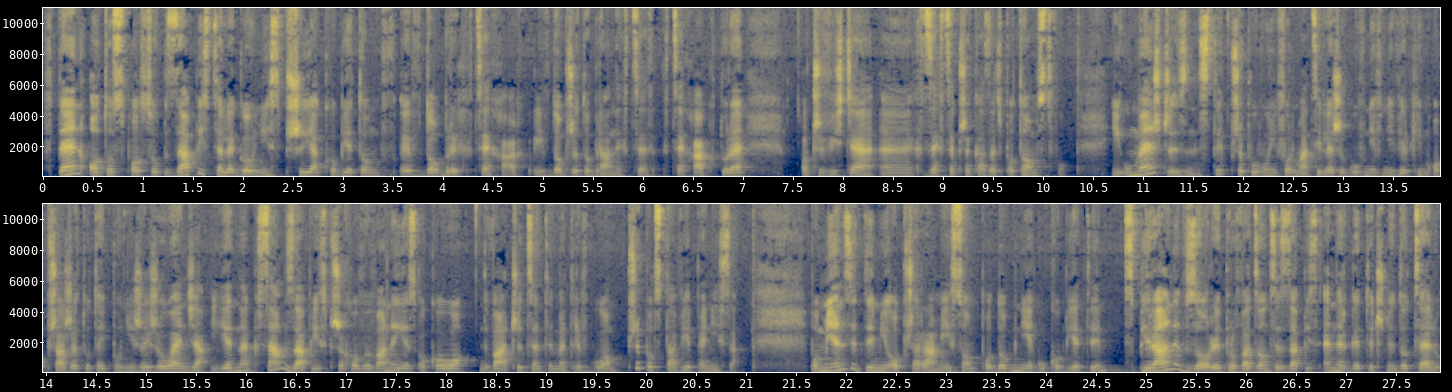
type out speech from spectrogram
W ten oto sposób zapis telegonii sprzyja kobietom w, w dobrych cechach i w dobrze dobranych cechach, które oczywiście zechce przekazać potomstwu. I u mężczyzn styk przepływu informacji leży głównie w niewielkim obszarze, tutaj poniżej żołędzia. Jednak sam zapis przechowywany jest około 2-3 cm w głąb przy podstawie penisa. Pomiędzy tymi obszarami są, podobnie jak u kobiety, spiralne wzory prowadzące zapis energetyczny do celu.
